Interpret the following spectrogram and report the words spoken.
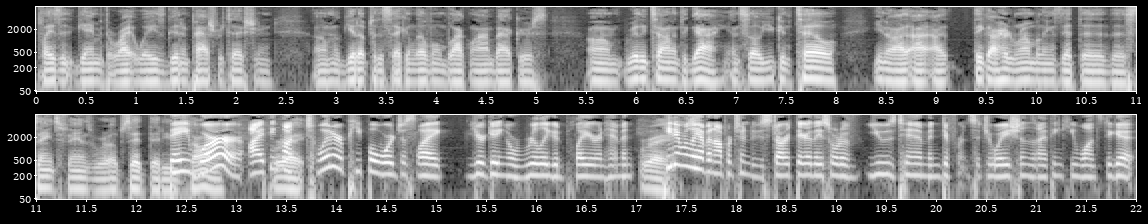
plays the game the right way. He's good in pass protection. Um, he'll get up to the second level and block linebackers. Um, really talented guy, and so you can tell. You know, I, I, I think I heard rumblings that the the Saints fans were upset that he. They were. I think on Twitter, people were just like, "You're getting a really good player in him," and Right. he didn't really have an opportunity to start there. They sort of used him in different situations, and I think he wants to get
